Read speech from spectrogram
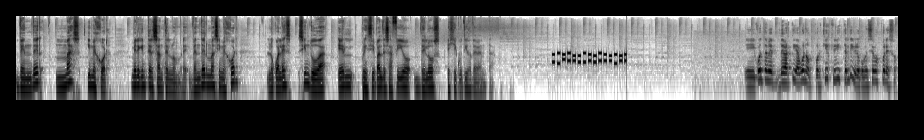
Vender más y mejor. Mire qué interesante el nombre, Vender más y mejor, lo cual es sin duda el principal desafío de los ejecutivos de venta. Eh, cuéntame de partida, bueno, ¿por qué escribiste el libro? Comencemos por eso.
